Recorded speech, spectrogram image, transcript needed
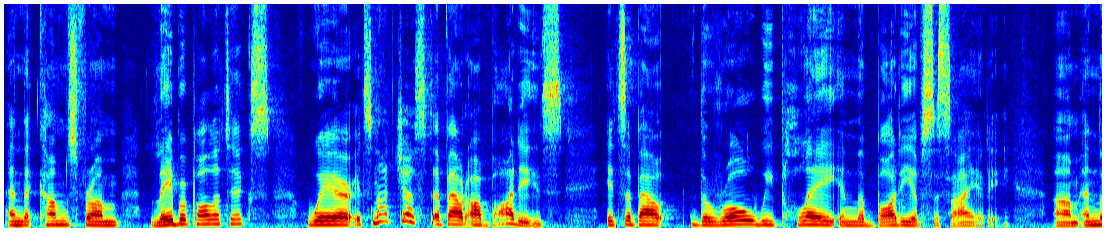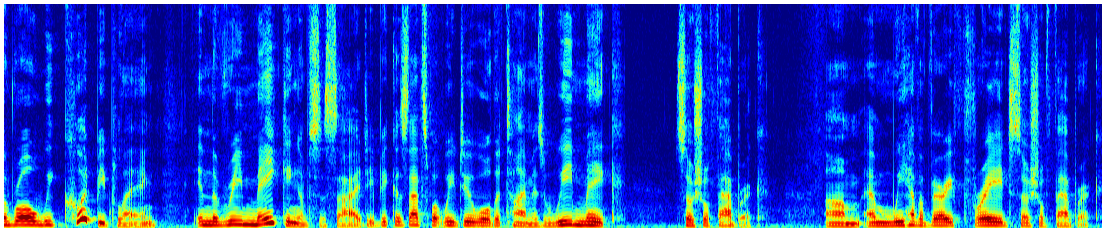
and that comes from labor politics, where it's not just about our bodies, it's about the role we play in the body of society um, and the role we could be playing in the remaking of society because that's what we do all the time is we make social fabric um, and we have a very frayed social fabric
